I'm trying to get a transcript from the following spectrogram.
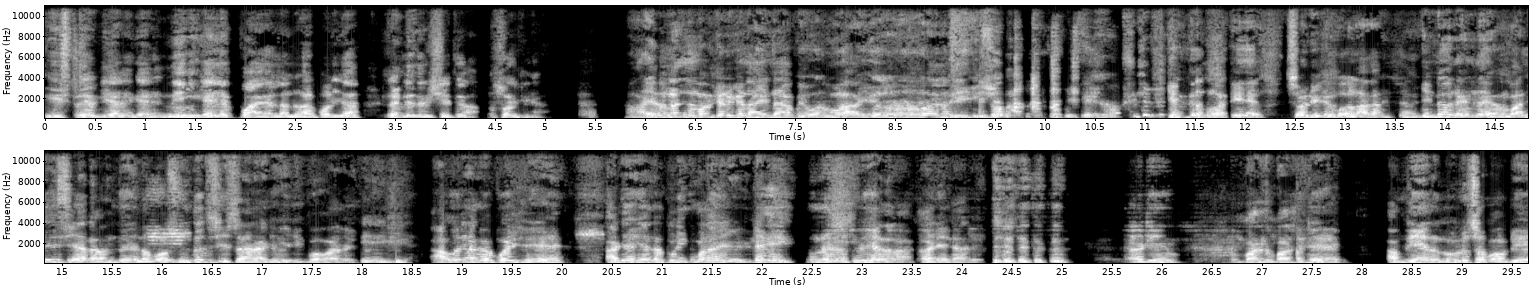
ஈஸ்டர் எப்படி எனக்கு நீங்க எப்போ அயர்லாந்து வர போறீங்க ரெண்டு விஷயத்தையும் சொல்றீங்க. அயர்லாந்து மக்களுக்கு நான் என்ன அப்படி வருவா? ஐயோ சொல்லிட்டு போலாம் இன்னொரு என்ன மலேசியால வந்து நம்ம சுந்தர்சி சார் அடிக்கடி போவாரு. அவரு அங்க போயிட்டு அப்படியே என்ன பிடிக்கும் டேய் உன்ன எனக்கு புரியாதா அப்படின்னாரு. அப்படியே பார்த்து பார்த்துட்டு அப்படியே எனக்கு உருசப்பா அப்படியே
